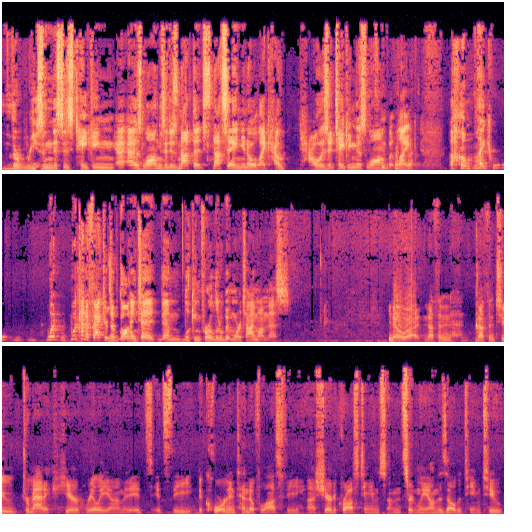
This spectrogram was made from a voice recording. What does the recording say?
the reason this is taking as long as it is? Not that it's not saying, you know, like how how is it taking this long, but like. um, like what what kind of factors have gone into them looking for a little bit more time on this? You know, uh, nothing, nothing too dramatic here, really. Um, it's it's the the core Nintendo philosophy uh, shared across teams, um, and certainly on the Zelda team to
